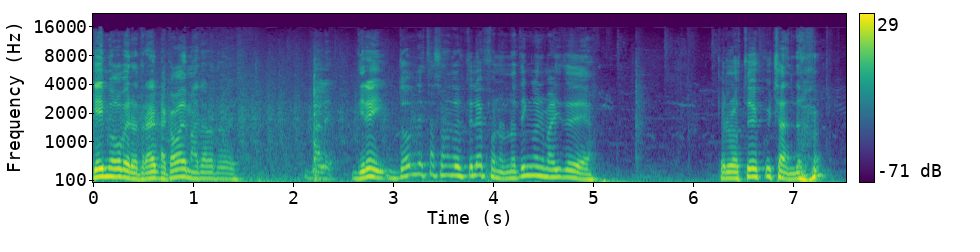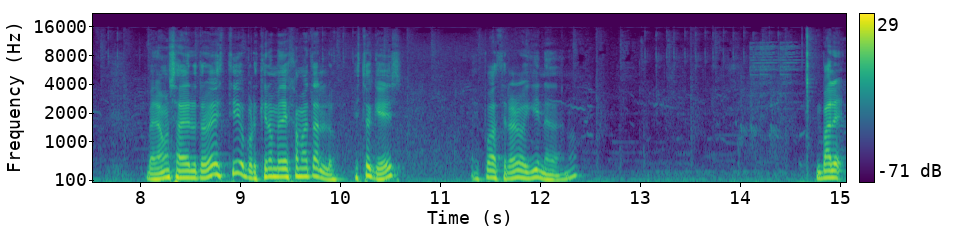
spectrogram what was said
Game over otra vez. Me acabo de matar otra vez. Vale, diréis, ¿dónde está sonando el teléfono? No tengo ni maldita idea. Pero lo estoy escuchando. vale, vamos a ver otra vez, tío. ¿Por qué no me deja matarlo? ¿Esto qué es? ¿Puedo hacer algo aquí? Nada, ¿no? Vale,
